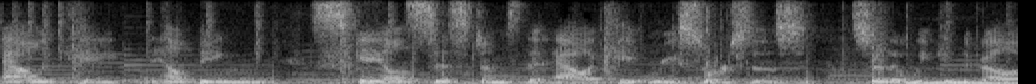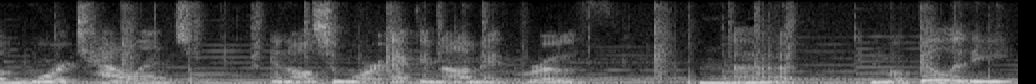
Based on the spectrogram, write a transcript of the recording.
allocate, helping scale systems that allocate resources so that we can develop more talent and also more economic growth, mm-hmm. uh, mobility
